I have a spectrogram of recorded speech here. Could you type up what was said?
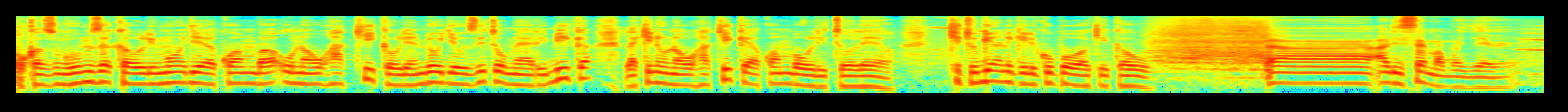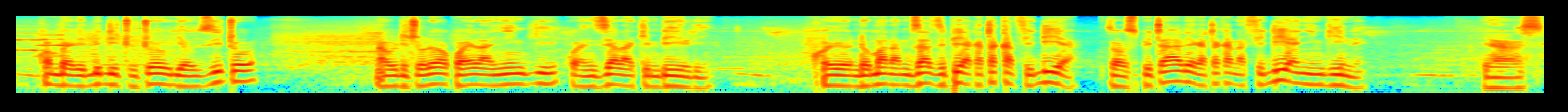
Ukazungumza kauli moja ya kwamba una uhakika, uliambia ujauzito umeharibika, lakini una uhakika ya kwamba ulitolewa. Kitu gani kilikupa uhakika huu? Uh, alisema mwenyewe kwamba ilibidi tutoe ujauzito na ulitolewa kwa hela nyingi kuanzia laki mbili. Kwa hiyo ndio maana mzazi pia akataka fidia za hospitali, akataka na fidia nyingine. Yes.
